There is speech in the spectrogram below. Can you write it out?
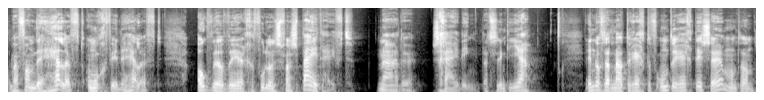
waarvan de helft, ongeveer de helft, ook wel weer gevoelens van spijt heeft na de scheiding. Dat ze denken, ja. En of dat nou terecht of onterecht is, hè, want dan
